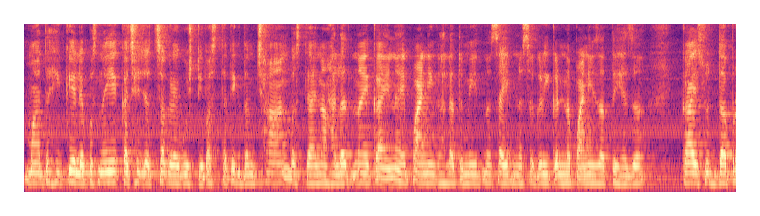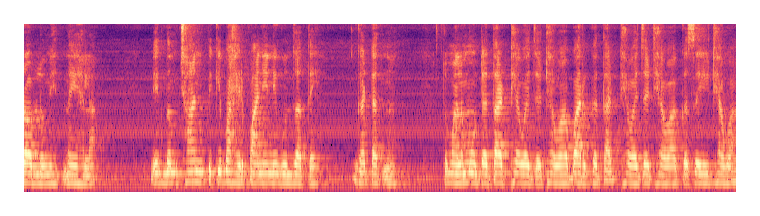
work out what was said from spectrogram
मग आता हे केल्यापासून एकाच ह्याच्यात सगळ्या गोष्टी बसतात. एकदम छान बसते. आणि हलत नाही काय नाही पाणी घाला तुम्ही इथनं साईडनं सगळीकडनं पाणी जातं ह्याचं. काय सुद्धा प्रॉब्लेम येत नाही ह्याला. एकदम छानपैकी बाहेर पाणी निघून जाते घटातनं. तुम्हाला मोठं ताट ठेवायचं ठेवा बारकं ताट ठेवायचं ठेवा कसंही ठेवा.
